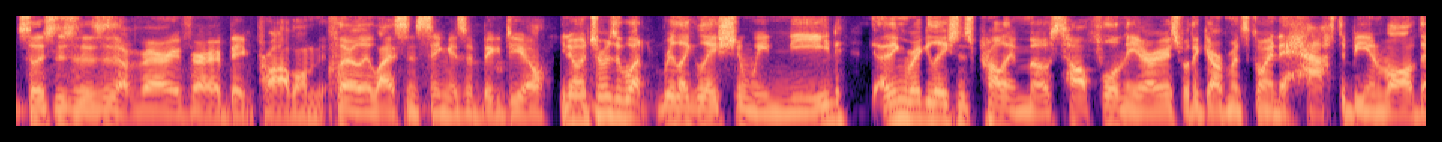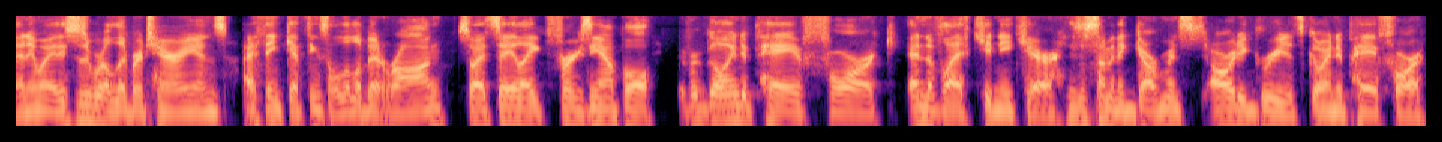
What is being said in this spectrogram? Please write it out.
so this is, this is a very, very big problem. Clearly, licensing is a big deal. You know, in terms of what regulation we need, I think regulation is probably most helpful in the areas where the government's going to have to be involved anyway. This is where libertarians, I think, get things a little bit wrong. So I'd say, like, for example, if we're going to pay for end of life kidney care, this is something the government's already agreed it's going to pay for.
